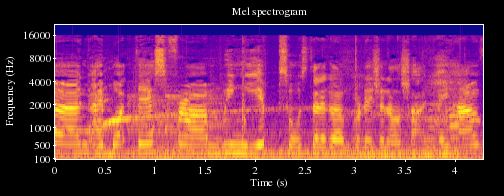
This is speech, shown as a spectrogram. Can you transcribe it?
and I bought this from Wing Yip. So, talagang original siya. And I have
